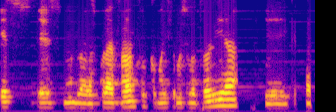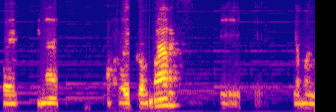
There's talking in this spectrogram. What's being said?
es, es miembro de la Escuela de Frankfurt, como dijimos el otro día, eh, que trata de combinar a Freud con Marx, eh, digamos,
